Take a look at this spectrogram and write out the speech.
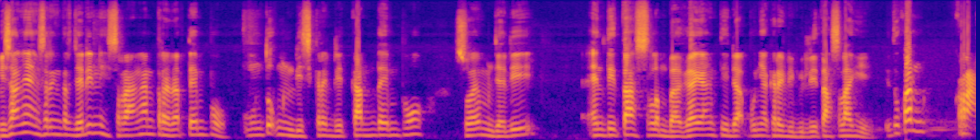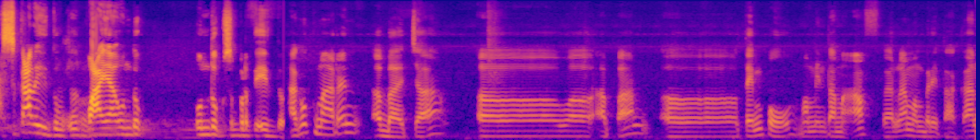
Misalnya yang sering terjadi nih, serangan terhadap Tempo. Untuk mendiskreditkan Tempo supaya menjadi entitas lembaga yang tidak punya kredibilitas lagi. Itu kan keras sekali itu upaya untuk untuk seperti itu. Aku kemarin eh, baca wa- apa eh, Tempo meminta maaf karena memberitakan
